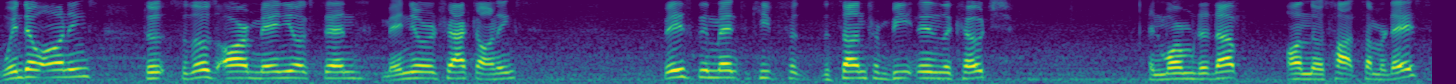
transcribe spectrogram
window awnings. So those are manual extend, manual retract awnings. Basically meant to keep the sun from beating into the coach and warming it up on those hot summer days.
